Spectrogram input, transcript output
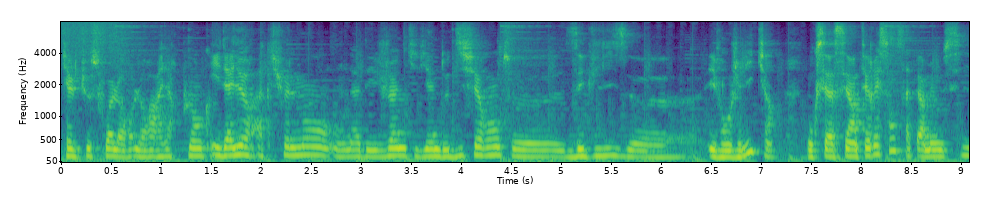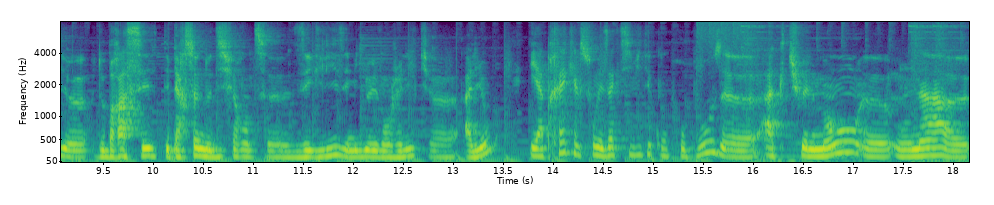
quel que soit leur, arrière-plan. Et d'ailleurs, actuellement, on a des jeunes qui viennent de différentes églises évangéliques. Donc c'est assez intéressant, ça permet aussi de brasser des personnes de différentes églises et milieux évangéliques à Lyon. Et après, quelles sont les activités qu'on propose? Euh, Actuellement, euh, on a euh,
